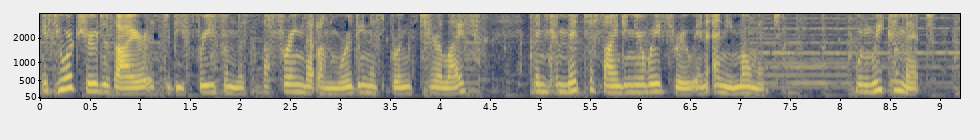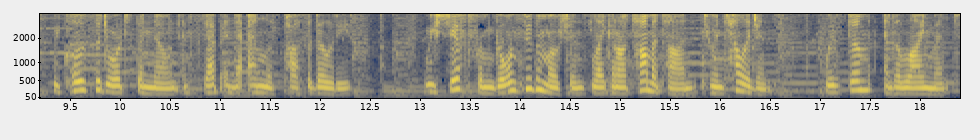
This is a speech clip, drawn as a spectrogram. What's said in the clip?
If your true desire is to be free from the suffering that unworthiness brings to your life, then commit to finding your way through in any moment. When we commit, we close the door to the known and step into endless possibilities. We shift from going through the motions like an automaton to intelligence, wisdom, and alignment.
